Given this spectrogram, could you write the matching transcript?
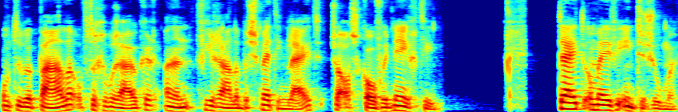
om te bepalen of de gebruiker aan een virale besmetting leidt, zoals COVID-19. Tijd om even in te zoomen.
